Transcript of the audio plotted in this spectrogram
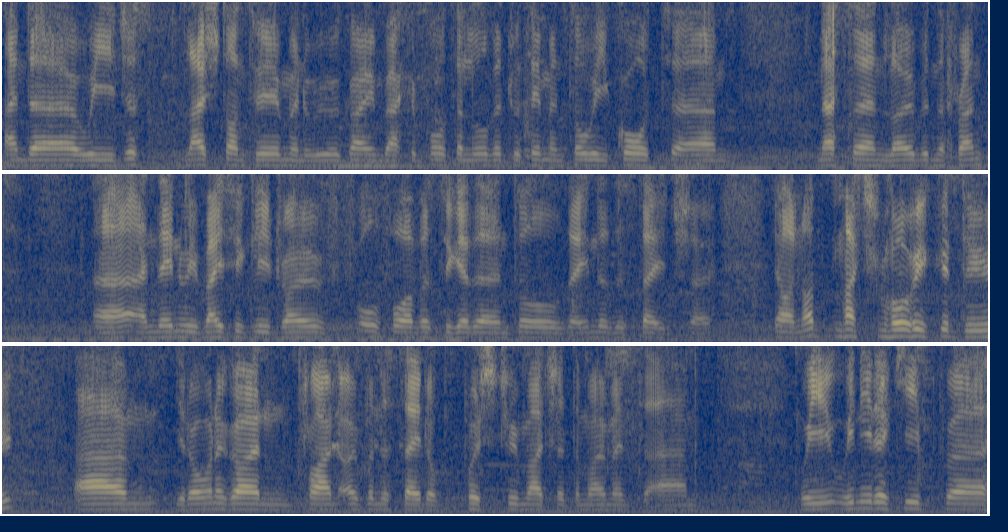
and uh, we just lashed onto him and we were going back and forth a little bit with him until we caught um, and Loeb in the front. Uh, and then we basically drove all four of us together until the end of the stage. So, yeah, not much more we could do. Um, you don't want to go and try and open the state or push too much at the moment. Um, we, we need to keep uh,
